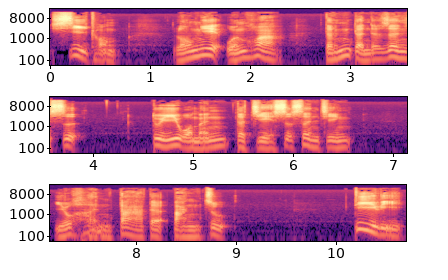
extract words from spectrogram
系统、农业文化等等的认识，对于我们的解释圣经有很大的帮助。地理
